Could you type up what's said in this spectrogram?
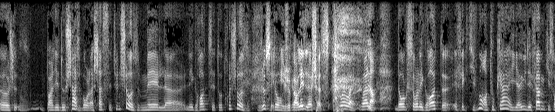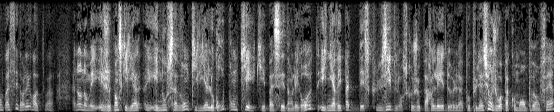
euh, vous parliez de chasse. Bon, la chasse, c'est une chose, mais les grottes, c'est autre chose. Je sais, et je parlais de la chasse. Oui, ouais, voilà. Donc, sur les grottes, effectivement, en tout cas, il y a eu des femmes qui sont passées dans les grottes. Voilà. Ah non, non, mais je pense qu'il y a, et nous savons qu'il y a le groupe entier qui est passé dans les grottes, et il n'y avait pas d'exclusive lorsque je parlais de la population, je ne vois pas comment on peut en faire,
